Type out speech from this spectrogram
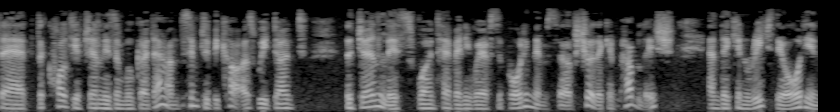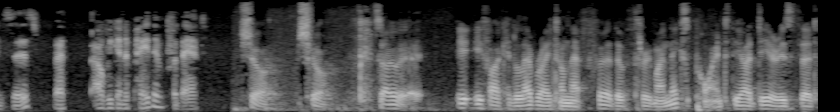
that the quality of journalism will go down simply because we don't, the journalists won't have any way of supporting themselves. Sure, they can publish and they can reach their audiences, but are we going to pay them for that? Sure, sure. So if I could elaborate on that further through my next point, the idea is that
